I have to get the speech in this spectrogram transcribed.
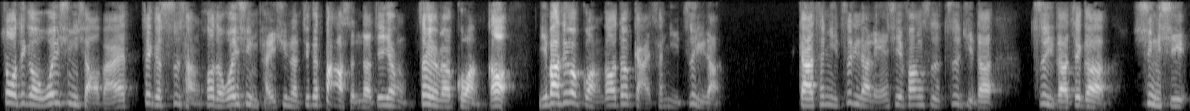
做这个微信小白这个市场或者微信培训的这个大神的这样这样的广告，你把这个广告都改成你自己的，改成你自己的联系方式，自己的自己的这个信息，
